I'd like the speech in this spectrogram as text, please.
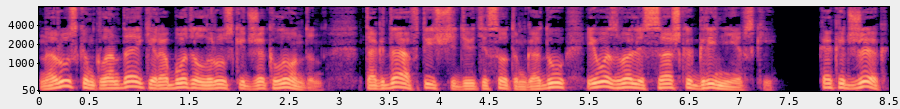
На русском клондайке работал русский Джек Лондон. Тогда, в 1900 году, его звали Сашка Гриневский. Как и Джек,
